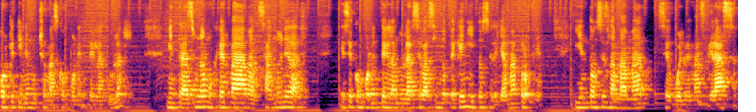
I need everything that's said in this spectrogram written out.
porque tiene mucho más componente glandular. Mientras una mujer va avanzando en edad, ese componente glandular se va haciendo pequeñito, se le llama atrofia, y entonces la mama se vuelve más grasa.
